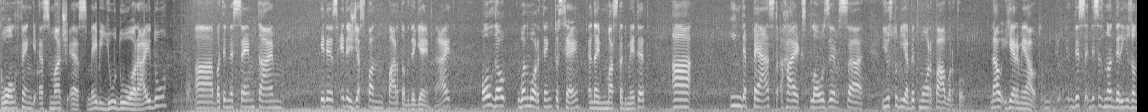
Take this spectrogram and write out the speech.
golfing as much as maybe you do or I do, uh, but in the same time, it is it is just fun part of the game, right? Although one more thing to say, and I must admit it, uh, in the past, high explosives uh, used to be a bit more powerful. Now hear me out. This this is not the reason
